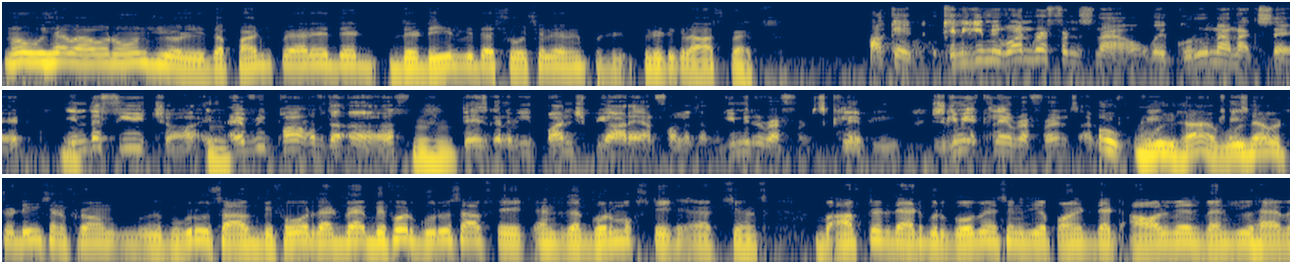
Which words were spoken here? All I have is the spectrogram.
No, we have our own jury. The Panch Pyare, they, they deal with the social and polit- political aspects. Okay, can you give me one reference now where Guru Nanak said, in the future, in mm-hmm. every part of the earth, mm-hmm. there's going to be Panch Pyare and follow them? Give me the reference clearly. Just give me a clear reference. I mean, Oh, we have we have a tradition from Guru Sahib before that before Guru Sahib's take and the Gurmukh's take actions. After that, Guru Gobind Singh Ji point that always when you have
